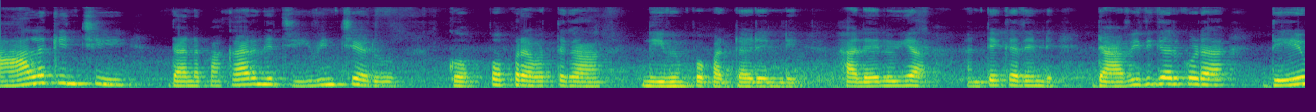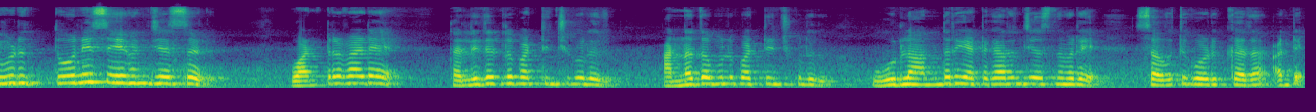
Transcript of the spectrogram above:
ఆలకించి దాని ప్రకారంగా జీవించాడు. గొప్ప ప్రవక్తగా నియమింపబడ్డాడండి. హలేలుయ్య అంతే కదండి. దావీది గారు కూడా దేవుడితోనే సేవం చేశాడు. ఒంటరివాడే. తల్లిదండ్రులు పట్టించుకోలేదు. అన్నదమ్ములు పట్టించుకోలేదు. ఊర్లో అందరూ ఎటకారం చేసినవాడే. సౌతి కొడుకు కదా? అంటే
